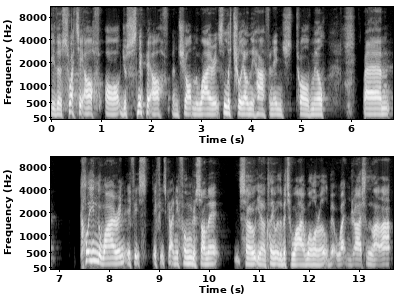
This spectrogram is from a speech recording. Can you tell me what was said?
either sweat it off or just snip it off and shorten the wire. It's literally only half an inch, 12 mil. Um, clean the wiring if it's if it's got any fungus on it. So, you know, clean it with a bit of wire wool or a little bit of wet and dry, something like that.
